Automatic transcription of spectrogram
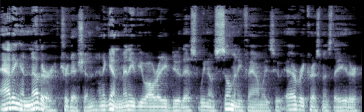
adding another tradition. And again, many of you already do this. We know so many families who every Christmas they either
